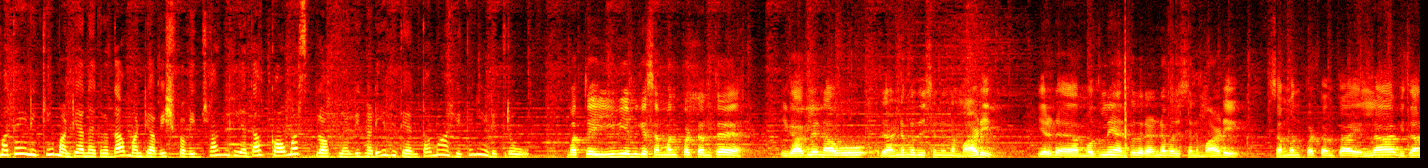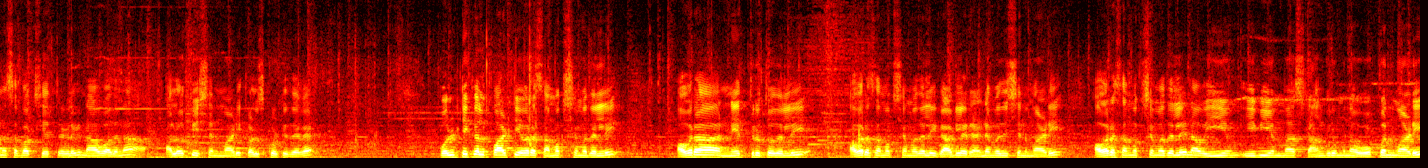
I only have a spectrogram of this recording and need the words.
ಮತ ಎಣಿಕೆ ಮಂಡ್ಯ ನಗರದ ಮಂಡ್ಯ ವಿಶ್ವವಿದ್ಯಾನಿಲಯದ ಕಾಮರ್ಸ್ ಬ್ಲಾಕ್ನಲ್ಲಿ ನಡೆಯಲಿದೆ ಅಂತ ಮಾಹಿತಿ ನೀಡಿದರು. ಮತ್ತು ಇ ವಿ ಸಂಬಂಧಪಟ್ಟಂತೆ ಈಗಾಗಲೇ ನಾವು ರ್ಯಾಂಡಮೈಸೇಷನನ್ನು ಮಾಡಿ ಎರಡು, ಮೊದಲನೇ ಹಂತದ ರ್ಯಾಂಡಮೈಸೇಷನ್ ಮಾಡಿ ಸಂಬಂಧಪಟ್ಟಂಥ ಎಲ್ಲ ವಿಧಾನಸಭಾ ಕ್ಷೇತ್ರಗಳಿಗೆ ನಾವು ಅದನ್ನು ಅಲೋಕೇಶನ್ ಮಾಡಿ ಕಳಿಸ್ಕೊಟ್ಟಿದ್ದೇವೆ. ಪೊಲಿಟಿಕಲ್ ಪಾರ್ಟಿಯವರ ಸಮಕ್ಷಮದಲ್ಲಿ, ಅವರ ನೇತೃತ್ವದಲ್ಲಿ, ಅವರ ಸಮಕ್ಷಮದಲ್ಲಿ ಈಗಾಗಲೇ ರ್ಯಾಂಡಮೈಸೇಷನ್ ಮಾಡಿ, ಅವರ ಸಮಕ್ಷಮದಲ್ಲೇ ನಾವು E M E V M strong ರೂಮನ್ನು ಓಪನ್ ಮಾಡಿ,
